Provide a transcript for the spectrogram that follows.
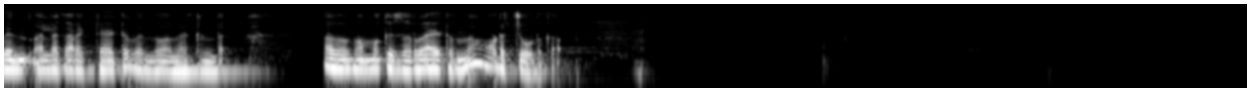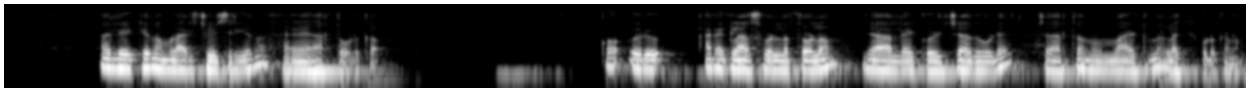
വെന്ത് നല്ല കറക്റ്റായിട്ട് വെന്ത് വന്നിട്ടുണ്ട്. അത് നമുക്ക് ചെറുതായിട്ടൊന്ന് ഉടച്ചു കൊടുക്കാം. അതിലേക്ക് നമ്മൾ അരച്ചു വെച്ചിരിക്കുന്ന തേങ്ങ ചേർത്ത് കൊടുക്കാം. ഒരു അര ഗ്ലാസ് വെള്ളത്തോളം ജാറിലേക്ക് ഒഴിച്ച് അതുകൂടെ ചേർത്ത് നന്നായിട്ടൊന്ന് ഇളക്കി കൊടുക്കണം.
